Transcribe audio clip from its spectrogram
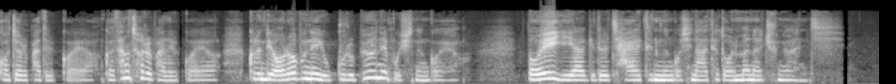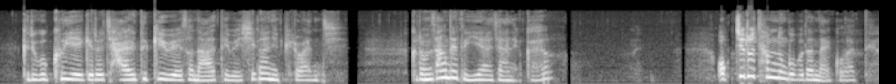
거절을 받을 거예요. 그 상처를 받을 거예요. 그런데 여러분의 욕구를 표현해 보시는 거예요. 너의 이야기를 잘 듣는 것이 나한테도 얼마나 중요한지. 그리고 그 얘기를 잘 듣기 위해서 나한테 왜 시간이 필요한지. 그럼 상대도 이해하지 않을까요? 억지로 참는 것보단 나을 것 같아요.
